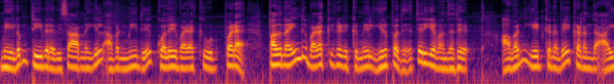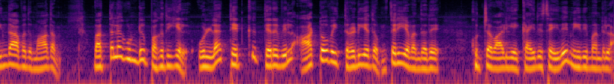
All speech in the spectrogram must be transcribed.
மேலும் தீவிர விசாரணையில் அவன் மீது கொலை வழக்கு உட்பட பதினைந்து வழக்குகளுக்கு மேல் இருப்பது தெரிய வந்தது அவன் ஏற்கனவே கடந்த ஐந்தாவது மாதம் வத்தலகுண்டு பகுதியில் உள்ள தெற்கு தெருவில் ஆட்டோவை திருடியதும் தெரிய வந்தது குற்றவாளியை கைது செய்து நீதிமன்றில்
